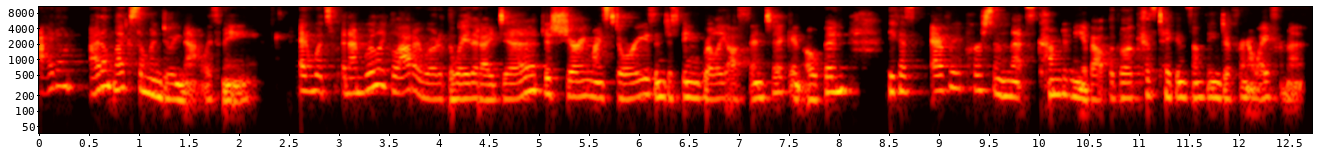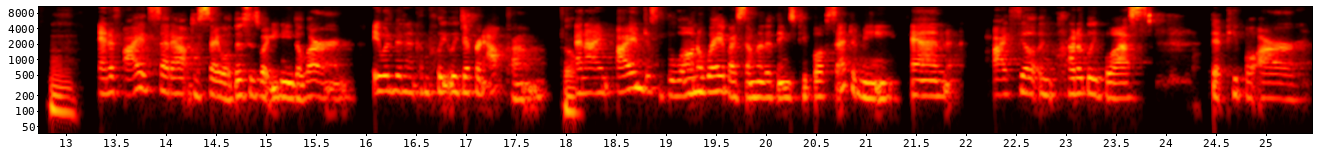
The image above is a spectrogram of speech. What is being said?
I don't, I don't like someone doing that with me. And what's, and I'm really glad I wrote it the way that I did, just sharing my stories and just being really authentic and open because every person that's come to me about the book has taken something different away from it. Mm. And if I had set out to say, well, this is what you need to learn, it would have been a completely different outcome. And I'm I am just blown away by some of the things people have said to me. And I feel incredibly blessed that people are,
